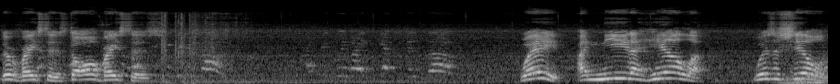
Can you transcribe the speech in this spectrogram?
They're racist. They're all racist. Wait, I need a heal. Where's the shield?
